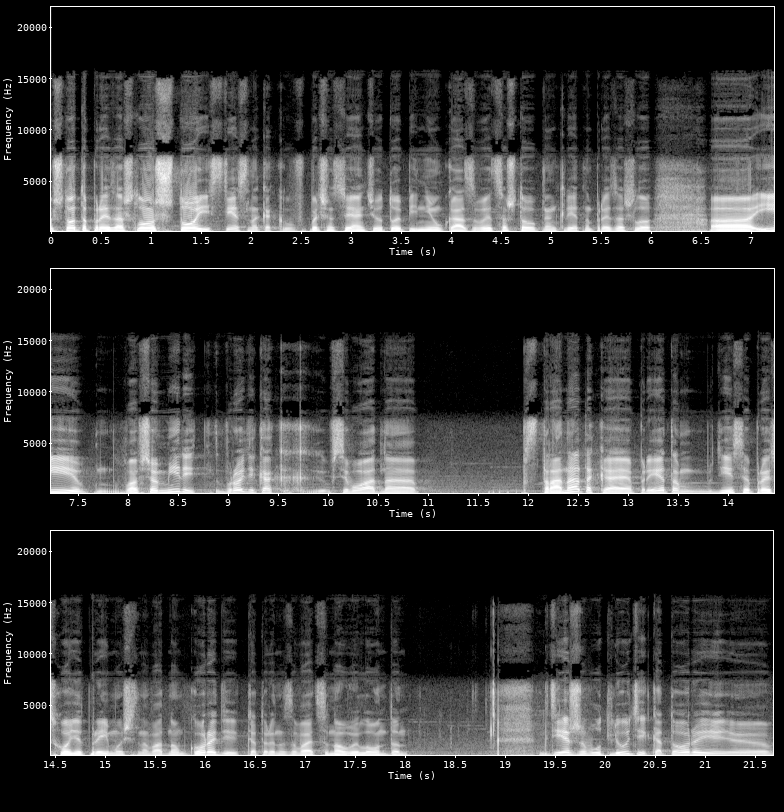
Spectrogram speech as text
Что-то произошло, что, естественно, как в большинстве антиутопий не указывается, что конкретно произошло. А, И во всем мире вроде как всего одна страна такая, при этом действие происходит преимущественно в одном городе, который называется Новый Лондон где живут люди, которые э,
